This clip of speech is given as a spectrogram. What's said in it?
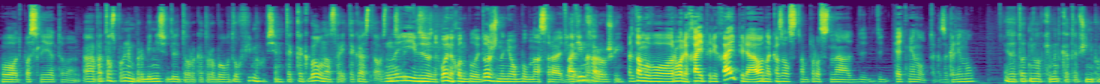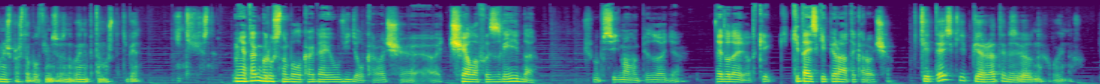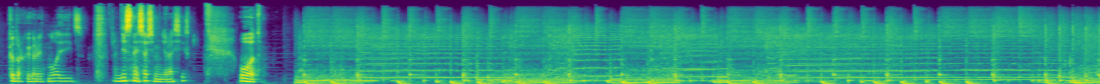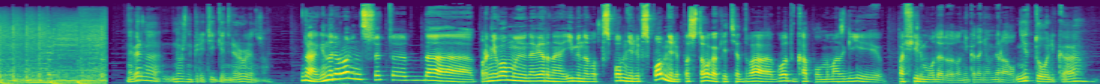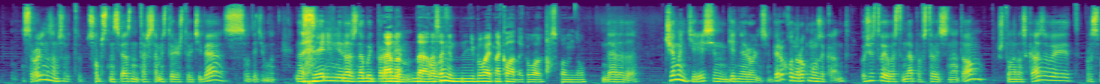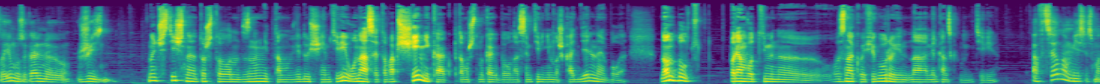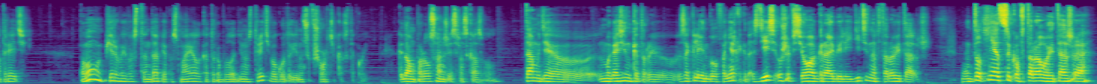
вот, после этого. А потом вспомним про Бенисио Дель Торо, который был в двух фильмах, всем так как был насрать, так и осталось. Ну и в Звездных войнах он был, и тоже на него был насрать. А фильм бы. хороший. Притом его роли хайпели-хайпели, а он оказался там просто на 5 минут так заглянул. Это тот неловкий момент, когда ты вообще не помнишь, про что был фильм Звездные войны, потому что тебе интересно. Мне так грустно было, когда я увидел, короче, челов из рейда в седьмом эпизоде. Это вот, вот китайские пираты, короче. Китайские пираты в Звездных войнах которых играет молодец. Дисней совсем не российский. Вот. Наверное, нужно перейти к Генри Роллинзу. Да, Генри Роллинс, это, да, про него мы, наверное, именно вот вспомнили-вспомнили после того, как я тебе два года капал на мозги по фильму вот этого, он никогда не умирал. Не только с Роллинзом, собственно, связана та же самая история, что и у тебя, с вот этим вот. На сцене не должно быть проблем. Да, на сцене не бывает накладок, вот, вспомнил. Да-да-да. Чем интересен Генри Роллинс? Во-первых, он рок-музыкант. Большинство его стендапов строится на том, что он рассказывает про свою музыкальную жизнь. Ну, частично то, что он знаменит там ведущий MTV. У нас это вообще никак, потому что, ну, как бы у нас MTV немножко отдельная была. Но он был прям вот именно знаковой фигурой на американском MTV. А в целом, если смотреть по-моему, первый его стендап я посмотрел, который был 93-го года, где он еще в шортиках такой. Когда он про Лос-Анджелес рассказывал. Там, где э, магазин, который заклеен был фанеркой, когда здесь уже все ограбили, идите на второй этаж. Тут нет, сука, второго этажа.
